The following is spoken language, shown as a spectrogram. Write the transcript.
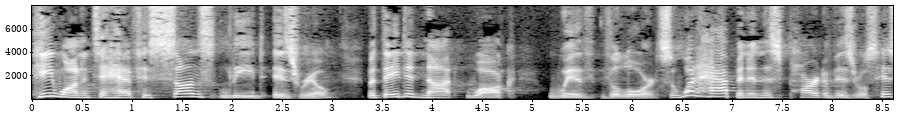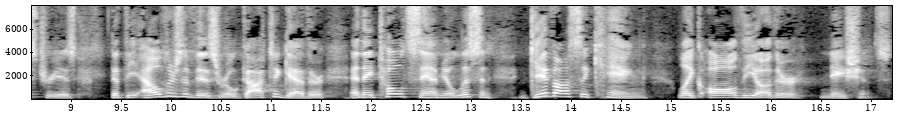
he wanted to have his sons lead Israel, but they did not walk with the Lord. So, what happened in this part of Israel's history is that the elders of Israel got together and they told Samuel, Listen, give us a king like all the other nations.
